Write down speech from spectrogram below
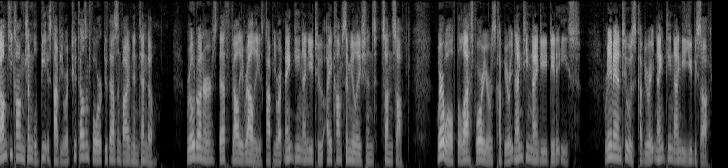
Donkey Kong Jungle Beat is copyright 2004-2005 Nintendo. Road Runner's Death Valley Rally is copyright 1992 Icom Simulations Sunsoft. Werewolf The Last Warrior is copyright 1990 Data East. Rayman 2 is copyright 1990 Ubisoft.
